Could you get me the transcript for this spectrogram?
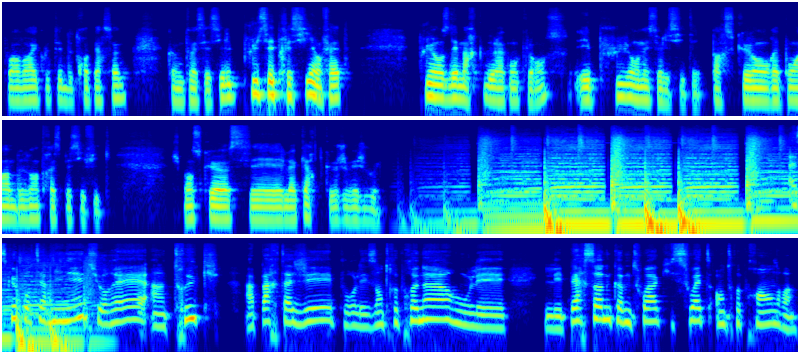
pour avoir écouté deux, trois personnes comme toi, Cécile, plus c'est précis, en fait, plus on se démarque de la concurrence et plus on est sollicité parce qu'on répond à un besoin très spécifique. Je pense que c'est la carte que je vais jouer. Est-ce que pour terminer, tu aurais un truc à partager pour les entrepreneurs ou les, les personnes comme toi qui souhaitent entreprendre?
